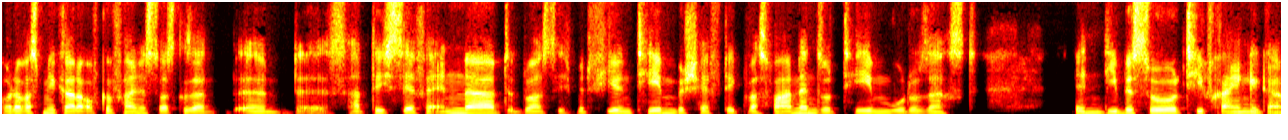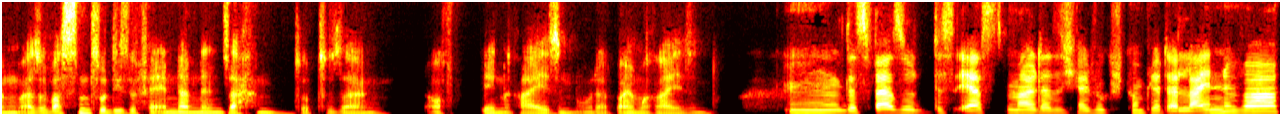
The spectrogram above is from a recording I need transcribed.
oder was mir gerade aufgefallen ist, du hast gesagt, äh, es hat dich sehr verändert, du hast dich mit vielen Themen beschäftigt. Was waren denn so Themen, wo du sagst, in die bist du tief reingegangen? Also was sind so diese verändernden Sachen sozusagen auf den Reisen oder beim Reisen? Mm, das war so das erste Mal, dass ich halt wirklich komplett alleine war.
